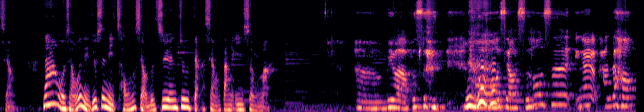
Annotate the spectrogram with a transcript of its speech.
向。那我想问你，就是你从小的志愿就想想当医生嘛？嗯，没有啊，不是。我小时候是应该有看到，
